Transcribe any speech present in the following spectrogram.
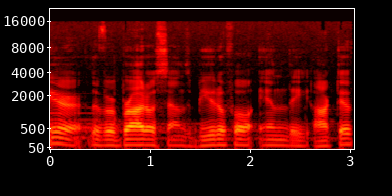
Here, the vibrato sounds beautiful in the octave.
